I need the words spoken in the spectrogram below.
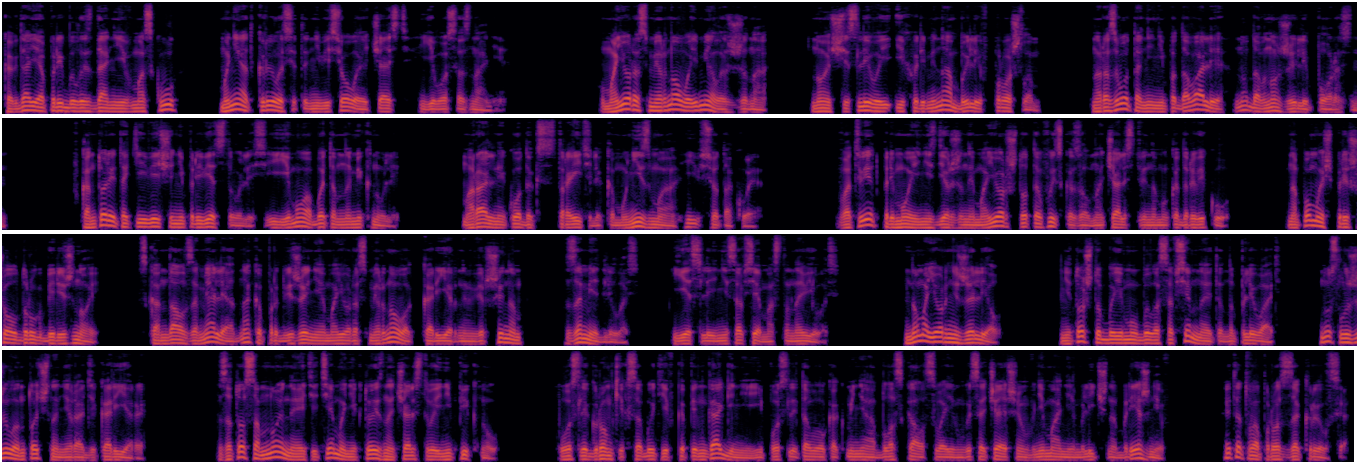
Когда я прибыл из Дании в Москву, мне открылась эта невеселая часть его сознания. У майора Смирнова имелась жена, но счастливые их времена были в прошлом. На развод они не подавали, но давно жили порознь конторе такие вещи не приветствовались, и ему об этом намекнули. Моральный кодекс строителя коммунизма и все такое. В ответ прямой и несдержанный майор что-то высказал начальственному кадровику. На помощь пришел друг Бережной. Скандал замяли, однако продвижение майора Смирнова к карьерным вершинам замедлилось, если не совсем остановилось. Но майор не жалел. Не то чтобы ему было совсем на это наплевать, но служил он точно не ради карьеры. Зато со мной на эти темы никто из начальства и не пикнул. После громких событий в Копенгагене и после того, как меня обласкал своим высочайшим вниманием лично Брежнев, этот вопрос закрылся.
